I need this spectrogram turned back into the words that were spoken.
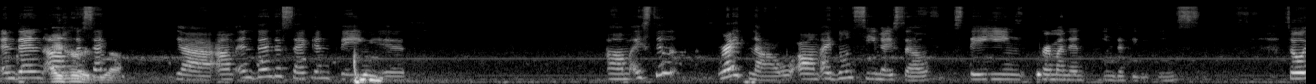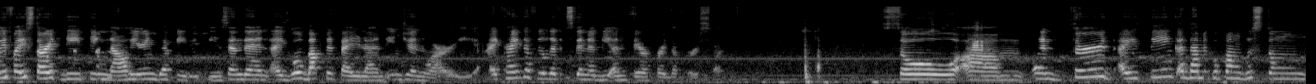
And then um, the second yeah. yeah um and then the second thing is um i still right now um i don't see myself staying permanently in the philippines so if i start dating now here in the philippines and then i go back to thailand in january i kind of feel that it's gonna be unfair for the person so um and third i think ang dami ko pang gustong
